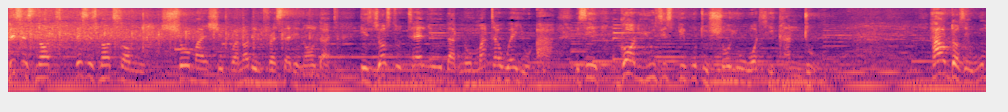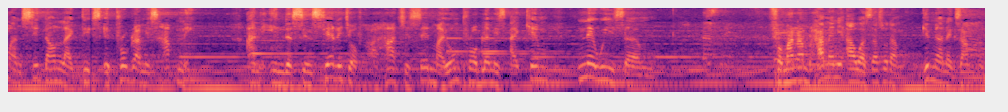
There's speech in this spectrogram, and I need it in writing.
this is not this is not some showmanship. We're not interested in all that. It's just to tell you that no matter where you are you see god uses people to show you what he can do. How does a woman sit down like this? A program is happening and in the sincerity of her heart she said my own problem is i came Nnewi is um, from Anambra. How many hours? That's what i'm give me an example.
